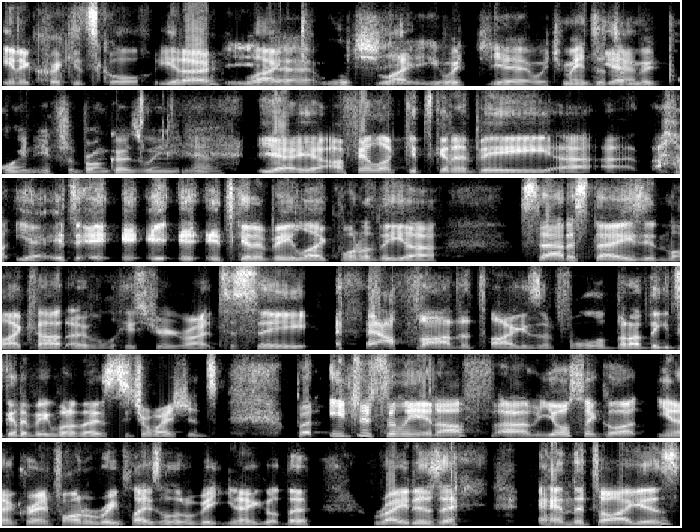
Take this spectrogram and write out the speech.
in a cricket score. You know, like yeah, which like- which yeah, which means it's Yeah. a moot point if the Broncos win. Yeah, Yeah, yeah. I feel like it's gonna be, uh, uh, yeah, it's it, it, it, it's gonna be like one of the uh, saddest days in Leichhardt Oval history, right? To see how far the Tigers have fallen. But I think it's gonna be one of those situations. But interestingly enough, um, you also got you know grand final replays a little bit. You know, you got the Raiders and the Tigers,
